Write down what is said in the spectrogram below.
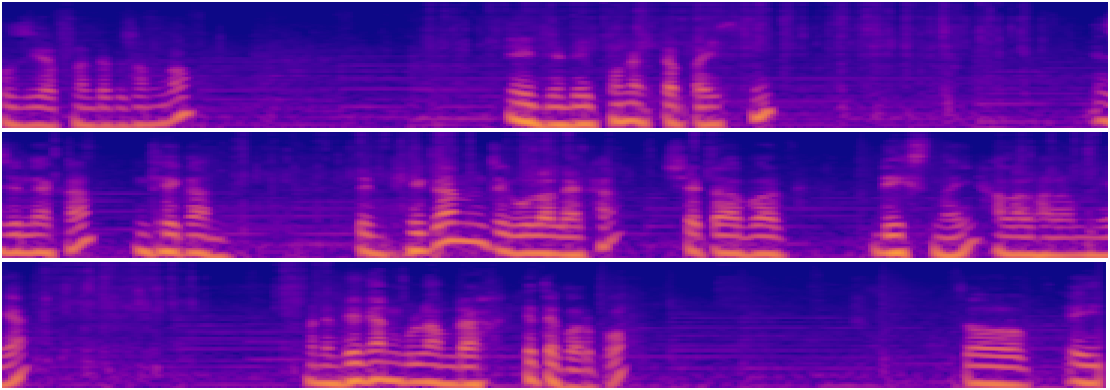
খুঁজি আপনাদের জন্য। এই যে দেখুন, একটা পাইছি। এই যে লেখা ভেগান ভেগান যেগুলো লেখা, সেটা আবার রিস্ক নাই, হালাল হারাম নিয়ে। মানে ভেগানগুলো আমরা খেতে পারব। তো এই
